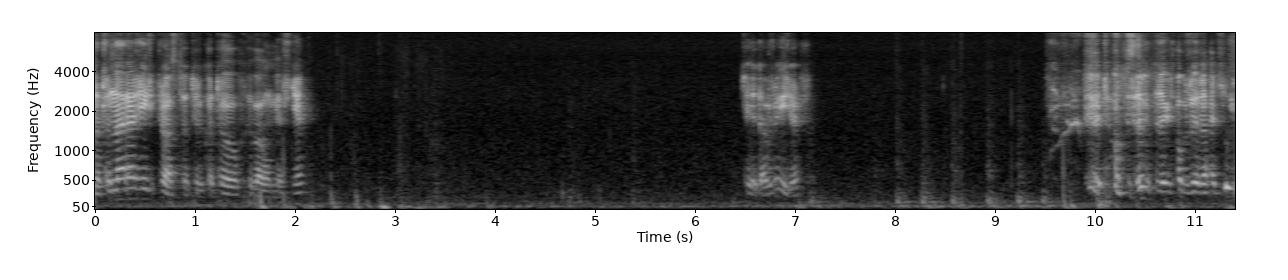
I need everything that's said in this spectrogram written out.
No to na razie idź prosto tylko, to chyba umiesz, nie? Ty, dobrze idziesz? Sobie tak dobrze radzisz?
